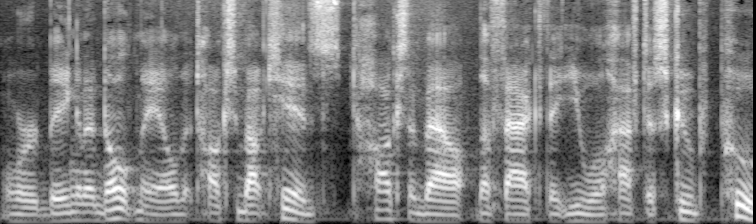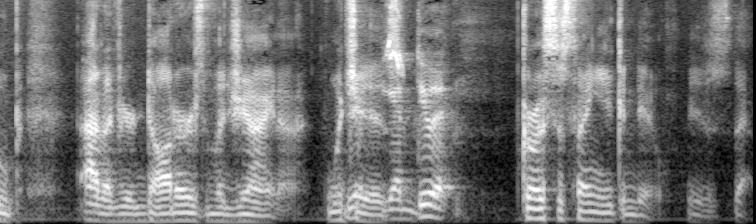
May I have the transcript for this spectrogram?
or being an adult male that talks about kids talks about the fact that you will have to scoop poop out of your daughter's vagina, which You, is you gotta do it. grossest thing you can do is that.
